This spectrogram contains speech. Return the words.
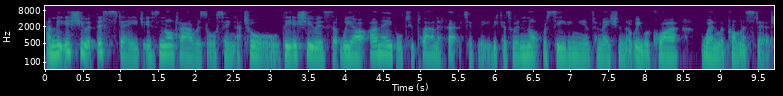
And the issue at this stage is not our resourcing at all. The issue is that we are unable to plan effectively because we're not receiving the information that we require when we're promised it.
